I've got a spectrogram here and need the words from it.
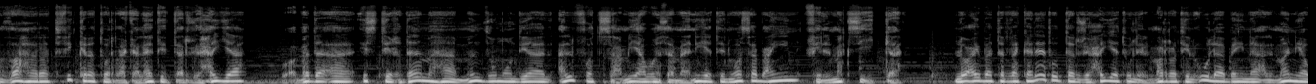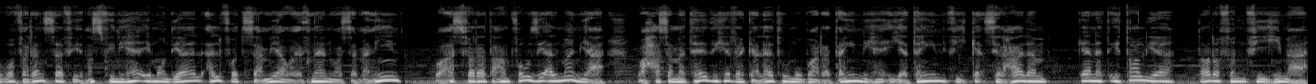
ظهرت فكرة الركلات الترجيحية وبدأ استخدامها منذ مونديال 1978 في المكسيك. لعبت الركلات الترجيحية للمرة الأولى بين ألمانيا وفرنسا في نصف نهائي مونديال 1982 وأسفرت عن فوز ألمانيا وحسمت هذه الركلات مباراتين نهائيتين في كأس العالم كانت إيطاليا طرفا فيهما.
